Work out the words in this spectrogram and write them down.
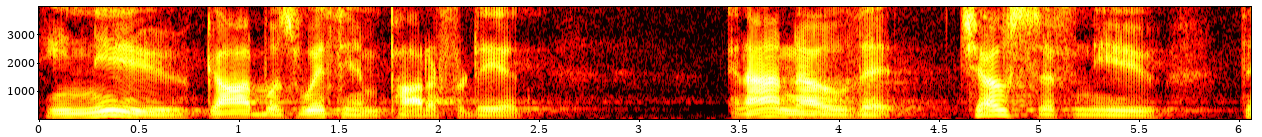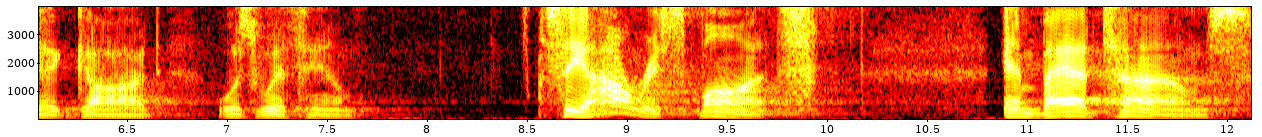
He knew God was with him, Potiphar did. And I know that Joseph knew that God was with him. See, our response in bad times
